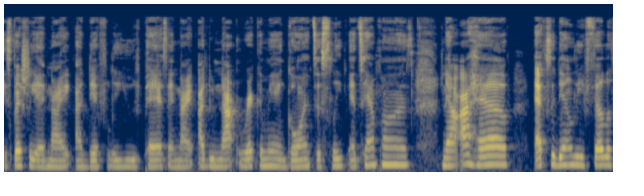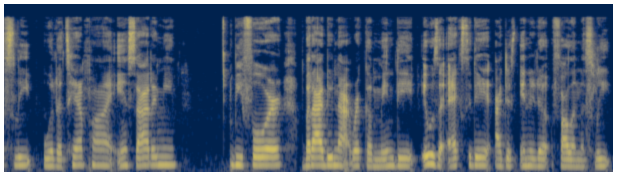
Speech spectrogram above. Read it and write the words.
especially at night I definitely use pads at night I do not recommend going to sleep in tampons now I have accidentally fell asleep with a tampon inside of me before, but I do not recommend it. It was an accident. I just ended up falling asleep.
